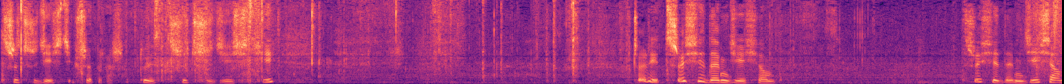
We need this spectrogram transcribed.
3,30, przepraszam. Tu jest 3,30. Czyli 3,70. 3,70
